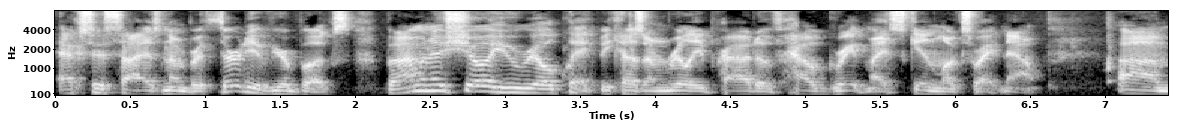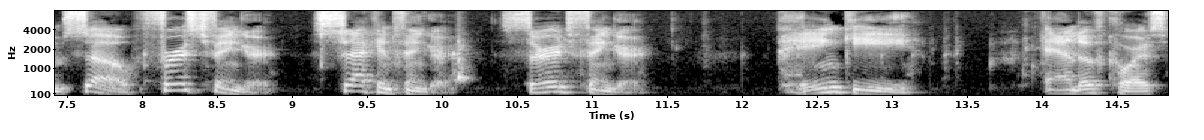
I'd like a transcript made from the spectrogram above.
exercise number 30 of your books, but I'm gonna show you real quick because I'm really proud of how great my skin looks right now. Um, so, first finger, second finger, third finger, pinky, and of course,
